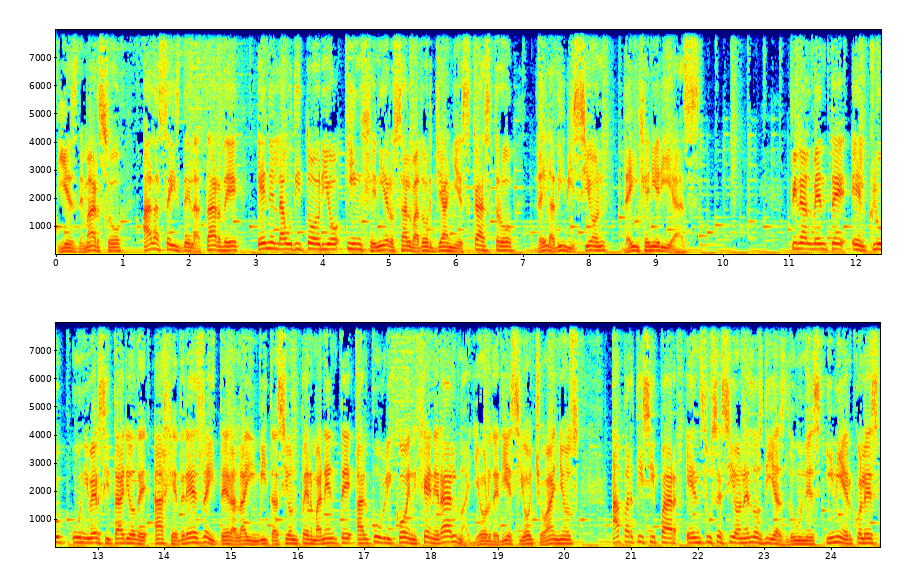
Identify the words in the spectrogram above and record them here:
10 de marzo a las 6 de la tarde en el auditorio Ingeniero Salvador Yáñez Castro de la División de Ingenierías. Finalmente, el Club Universitario de Ajedrez reitera la invitación permanente al público en general mayor de 18 años a participar en sus sesiones los días lunes y miércoles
